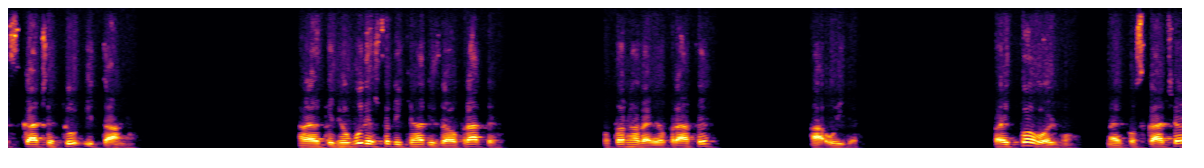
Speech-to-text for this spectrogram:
skáče tu i tam. Ale keď ho budeš vtedy ťahať za oprate, potrhať aj oprate a ujde. Aj povoľ mu, naj poskáče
